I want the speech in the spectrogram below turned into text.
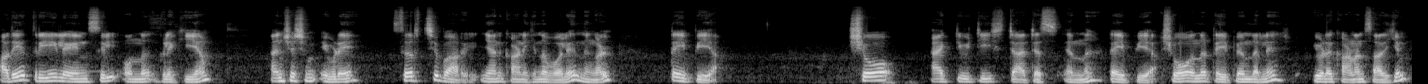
അതേ ത്രീ ലൈൻസിൽ ഒന്ന് ക്ലിക്ക് ചെയ്യാം. അതിനുശേഷം ഇവിടെ സെർച്ച് ബാറിൽ ഞാൻ കാണിക്കുന്ന പോലെ നിങ്ങൾ ടൈപ്പ് ചെയ്യുക ഷോ ആക്ടിവിറ്റി സ്റ്റാറ്റസ് എന്ന് ടൈപ്പ് ചെയ്യുക. ഷോ എന്ന് ടൈപ്പ് ചെയ്യുമ്പോൾ തന്നെ ഇവിടെ കാണാൻ സാധിക്കും.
